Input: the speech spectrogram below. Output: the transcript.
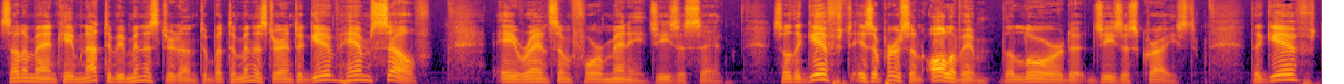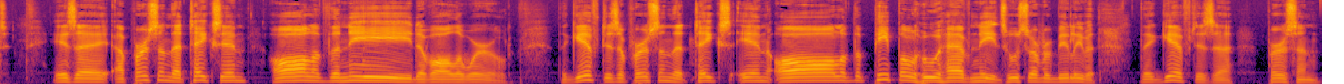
Son of Man came not to be ministered unto, but to minister and to give himself a ransom for many, Jesus said. So the gift is a person, all of him, the Lord Jesus Christ. The gift is a, a person that takes in all of the need of all the world. The gift is a person that takes in all of the people who have needs, whosoever believeth. The gift is a person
